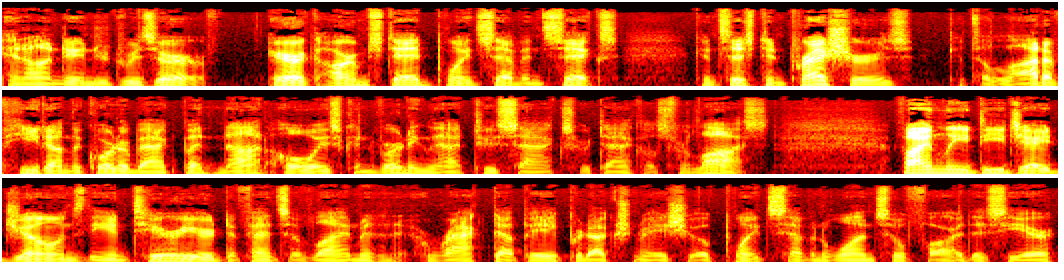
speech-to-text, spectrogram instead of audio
and on injured reserve. Arik Armstead, .76. Consistent pressures, gets a lot of heat on the quarterback, but not always converting that to sacks or tackles for loss. Finally, DJ Jones, the interior defensive lineman, racked up a production ratio of 0.71 so far this year.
